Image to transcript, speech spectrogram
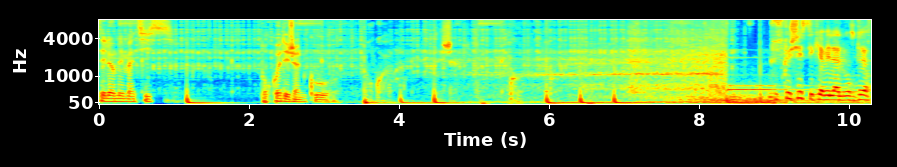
C'est l'homme et Matisse. Pourquoi des jeunes courent? Pourquoi des jeunes courent? Tout ce que je sais, c'est qu'il y avait la lourdeur.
